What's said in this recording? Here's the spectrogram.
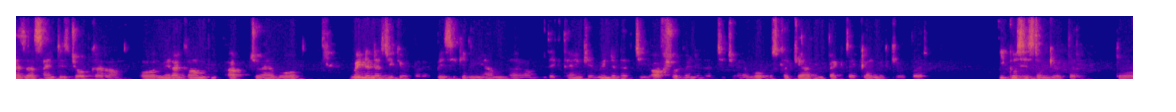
ایز اے سائنٹسٹ جاب کر رہا ہوں اور میرا کام اب جو ہے وہ ونڈ انرجی کے اوپر ہے۔ بیسیکلی ہم دیکھتے ہیں کہ ونڈ انرجی آف شور ونڈ انرجی جو ہے وہ اس کا کیا امپیکٹ ہے کلائمیٹ کے اوپر۔ ایکو سسٹم کے اوپر۔ تو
